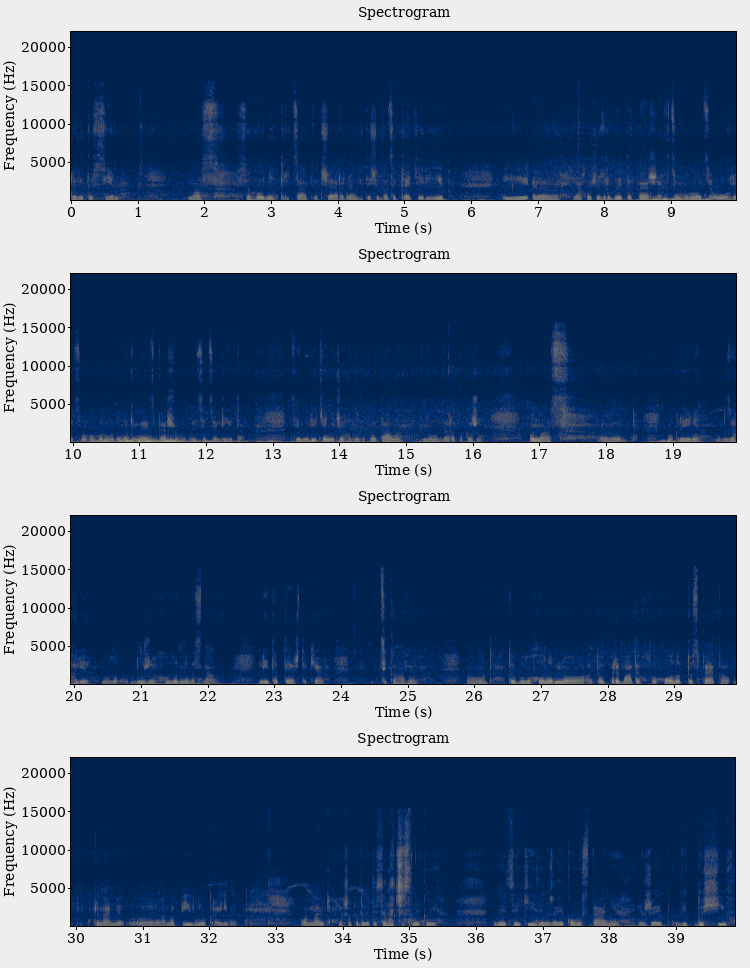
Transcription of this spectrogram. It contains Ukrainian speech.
Привіт усім! У нас сьогодні 30 червня 2023 рік. І е, я хочу зробити вперше в цьому році огляд свого городу на кінець першого місяця літа. Цілий рік я нічого не викладала, ну зараз покажу. У нас е, в Україні взагалі було дуже холодна весна, літо теж таке цікаве. От, то було холодно, то перебати то холод, то спека, принаймні е, на півдні України. От навіть якщо подивитися на чесник, мій, подивіться, який він вже в якому стані, і вже від дощів.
